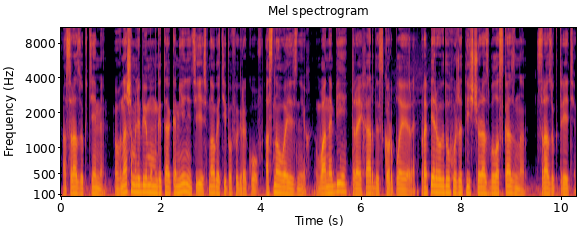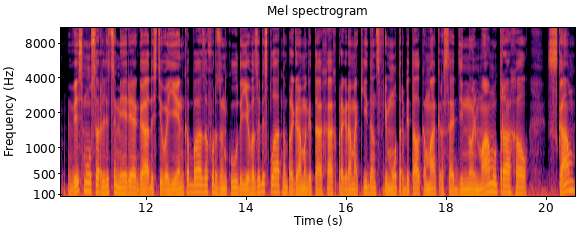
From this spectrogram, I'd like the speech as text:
а сразу к теме. В нашем любимом GTA комьюнити есть много типов игроков. Основа из них – wannabe, трайхарды, скорплееры. Про первых двух уже тысячу раз было сказано, сразу к третьим. Весь мусор, лицемерие, гадости, военка, база, Форт Занкудо, EWO за бесплатно, программа GTA Hack, программа Kiddions, фримод, орбиталка, макросы, 1.0 маму трахал, скам,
